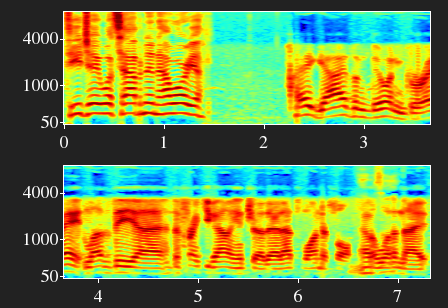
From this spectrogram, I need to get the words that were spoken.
TJ, what's happening? How are you? Hey guys, I'm doing great. Love the uh, the Frankie Valli intro there. That's wonderful. That was oh, what all- a night.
